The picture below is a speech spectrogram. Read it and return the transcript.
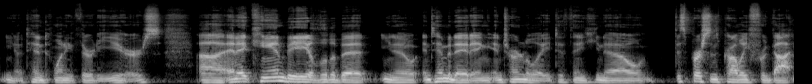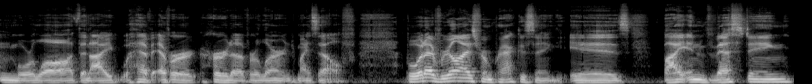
you know, 10, 20, 30 years. Uh, and it can be a little bit, you know, intimidating internally to think, you know, this person's probably forgotten more law than I have ever heard of or learned myself. But what I've realized from practicing is by investing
